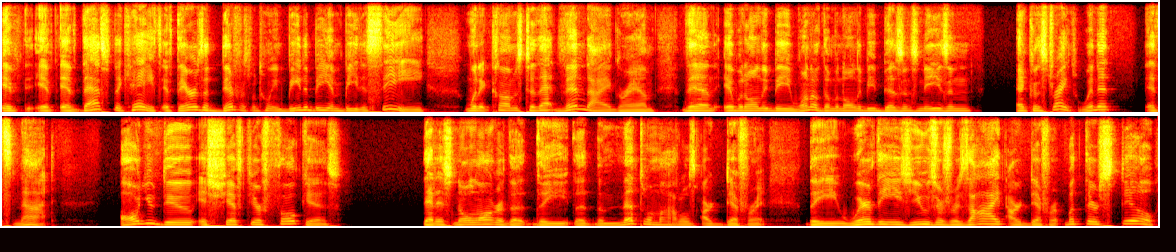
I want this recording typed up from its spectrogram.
if if if that's the case, if there's a difference between B2B and B2C when it comes to that Venn diagram, then it would only be one of them would only be business needs and and constraints, wouldn't it? It's not. All you do is shift your focus that it's no longer the, the the the mental models are different the where these users reside are different but they're still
